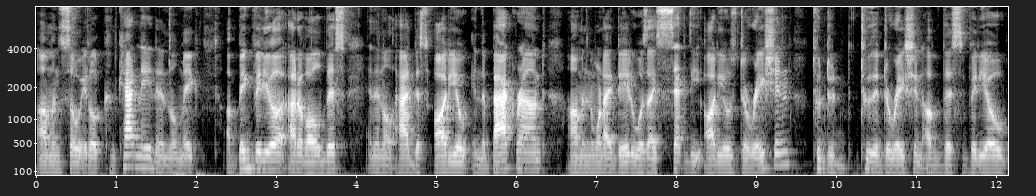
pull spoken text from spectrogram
um, and so it'll concatenate and it'll make a big video out of all of this and then I'll add this audio in the background. Um, and what I did was I set the audio's duration to, to the duration of this video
